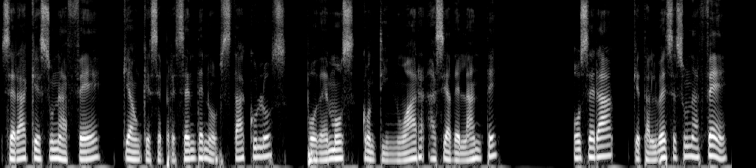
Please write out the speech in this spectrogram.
¿Será que es una fe que aunque se presenten obstáculos, podemos continuar hacia adelante? ¿O será que tal vez es una fe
